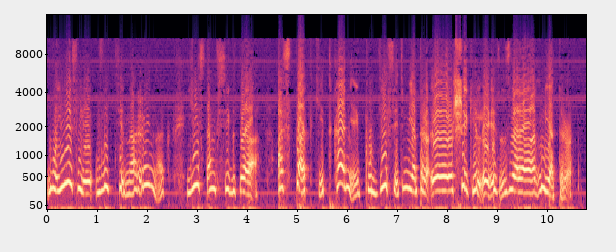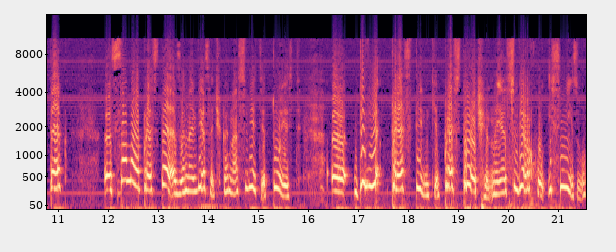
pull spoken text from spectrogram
Но если выйти на рынок, есть там всегда остатки тканей по 10 метров, э, шекелей за метр. Так? Э, самая простая занавесочка на свете, то есть э, две простынки, простроченные сверху и снизу,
